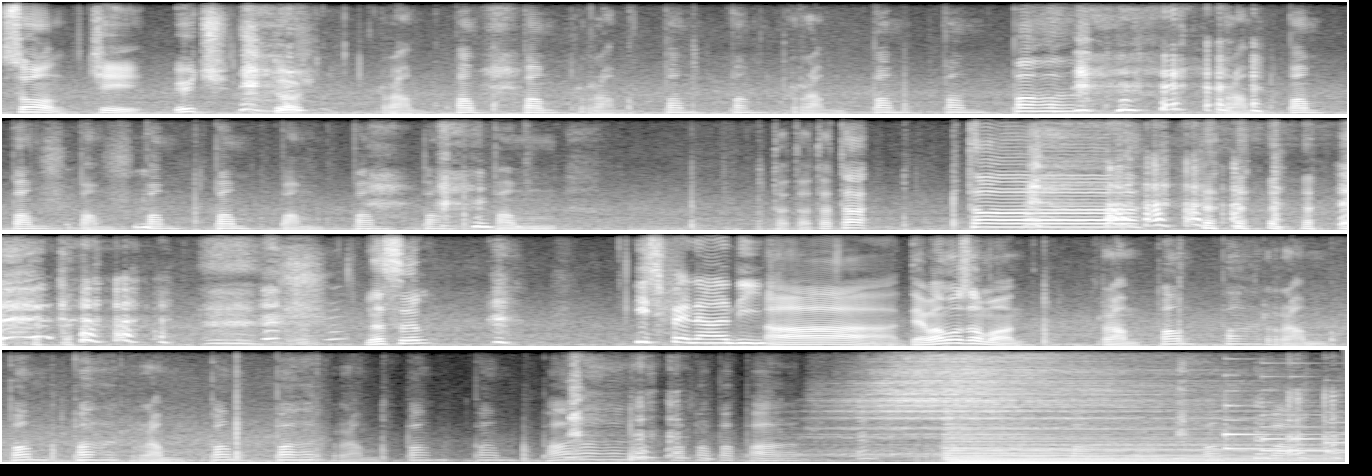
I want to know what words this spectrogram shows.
Son 2 3 4 Ram pam pam ram pam pam ram pam pam pa Ram pam pam pam pam pam pam pam pam pam Ta ta ta ta ta Nasıl? Hiç fena değil. Aa, devam o zaman. Ram pam pa ram pam pa ram pam pa ram pam pam pa pa pa pa pa. Ram pam pa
